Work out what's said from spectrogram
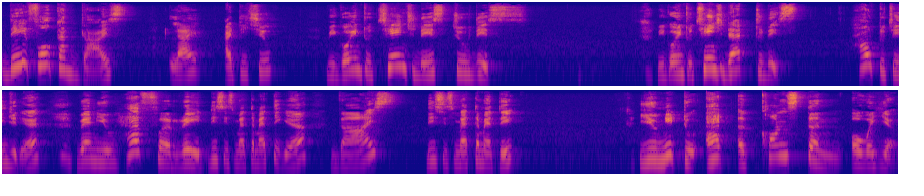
Therefore, kan guys, like I teach you, we're going to change this to this. We're going to change that to this. How to change it, yeah? When you have a rate, this is mathematics, yeah? guys, this is mathematics. You need to add a constant over here.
